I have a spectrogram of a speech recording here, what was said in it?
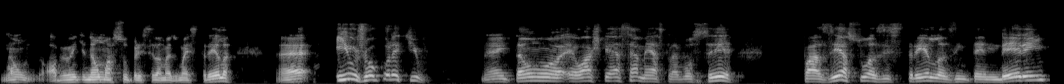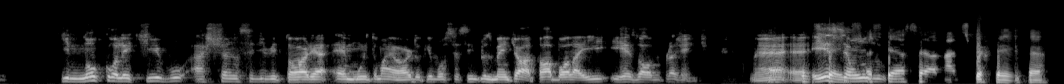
não, obviamente não uma super estrela, mas uma estrela, é, e o jogo coletivo. Né? Então, eu acho que essa é a mescla, é você fazer as suas estrelas entenderem que no coletivo a chance de vitória é muito maior do que você simplesmente, ó, toma a bola aí e resolve pra gente. Né? É, é esse é um dos... essa é a análise perfeita.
